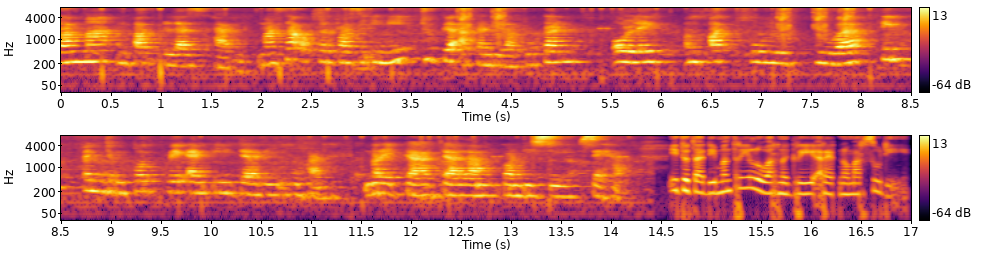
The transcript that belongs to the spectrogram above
selama 14 hari. Masa observasi ini juga akan dilakukan oleh 42 tim penjemput WNI dari Wuhan. Mereka dalam kondisi sehat. Itu tadi Menteri Luar Negeri Retno Marsudi.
